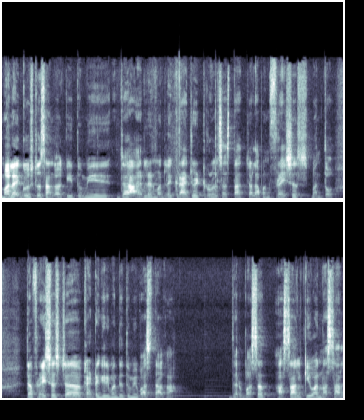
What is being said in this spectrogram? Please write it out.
मला एक गोष्ट सांगा की तुम्ही ज्या आयर्लंडमधले ग्रॅज्युएट रोल्स असतात ज्याला आपण फ्रेशर्स म्हणतो त्या फ्रेशर्सच्या कॅटेगरीमध्ये तुम्ही बसता का? जर बसत असाल किंवा नसाल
